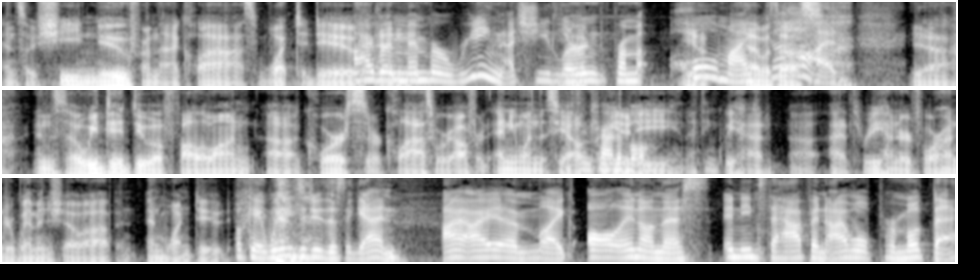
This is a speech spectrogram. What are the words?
And so she knew from that class what to do. I and- remember reading that she learned from Yeah, oh my that was us. god. Yeah. And so we did do a follow on uh, course or class where we offered anyone in the Seattle community. And I think we had, uh, I had 300, 400 women show up and, and one dude. Okay, we need to do this again. I, I am like all in on this. It needs to happen. I will promote the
